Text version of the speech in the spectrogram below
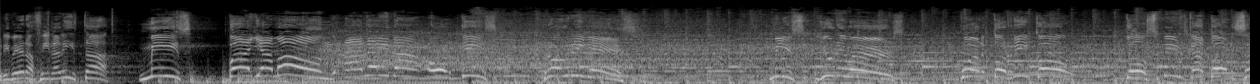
Primera finalista, Miss Bayamón, Aleida Ortiz Rodríguez. Miss Universe, Puerto Rico 2014.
